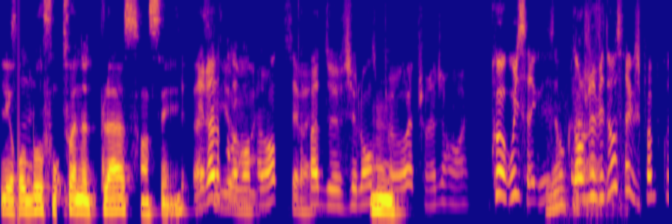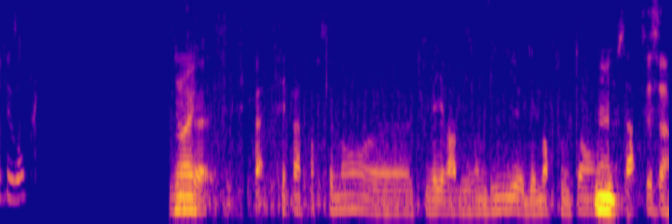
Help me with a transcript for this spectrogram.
les robots font tout à notre place. Enfin, c'est Et là, ouais. pas de violence, Hmm. pure- ouais, tu dire, ouais. Quoi, oui, ça existe. Dans le jeu vidéo, c'est vrai que j'ai pas beaucoup d'exemples. Ouais. euh, c'est- pas, forcément euh, qu'il va y avoir des zombies, euh, des morts tout le temps, Mm. tout ça. C'est ça.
